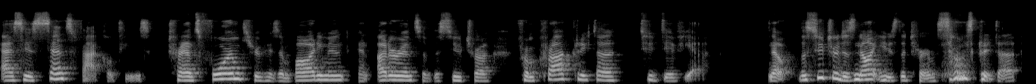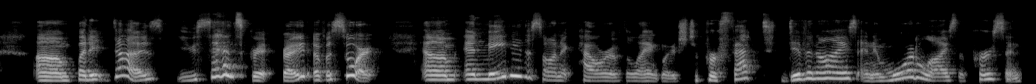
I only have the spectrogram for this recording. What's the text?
as his sense faculties transform through his embodiment and utterance of the sutra from prakrita to divya. Now, the sutra does not use the term Samskrita, um, but it does use Sanskrit, right, of a sort. Um, and maybe the sonic power of the language to perfect, divinize, and immortalize the person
